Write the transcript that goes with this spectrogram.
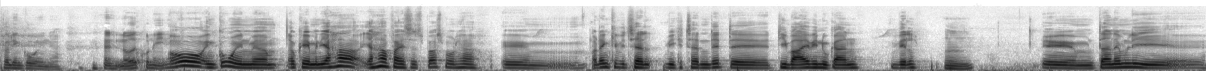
Kør lige en god en, ja. Noget kun en. Åh, oh, en god en mere. Okay, men jeg har, jeg har faktisk et spørgsmål her. Øhm, og den kan vi tage, vi kan tage den lidt øh, de veje, vi nu gerne vil. Mm. Øhm, der er nemlig øh,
